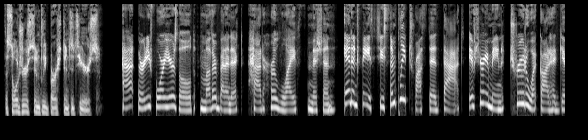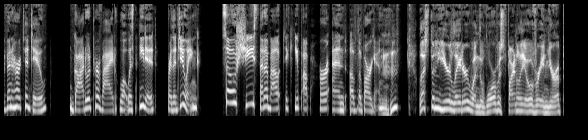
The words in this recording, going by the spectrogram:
The soldiers simply burst into tears. At 34 years old, Mother Benedict had her life's mission. And in faith, she simply trusted that if she remained true to what God had given her to do, God would provide what was needed for the doing. So she set about to keep up her end of the bargain. Mm-hmm. Less than a year later, when the war was finally over in Europe,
